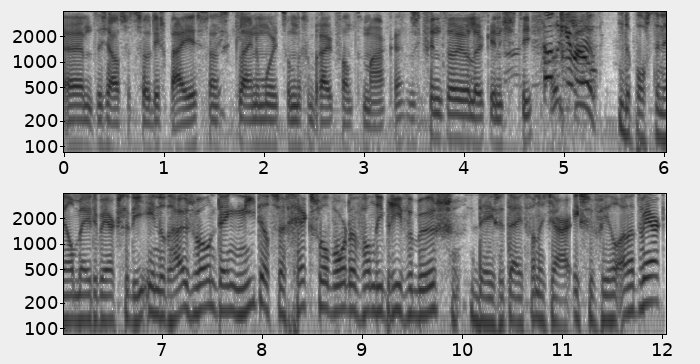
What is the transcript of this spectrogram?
Um, dus ja, als het zo dichtbij is, dan is het een kleine moeite om er gebruik van te maken. Dus ik vind het wel een heel leuk initiatief. Dankjewel. De PostNL-medewerkster die in dat huis woont... denkt niet dat ze gek zal worden van die brievenbus. Deze tijd van het jaar is ze veel aan het werk.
